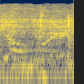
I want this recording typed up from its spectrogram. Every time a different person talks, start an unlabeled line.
your will.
